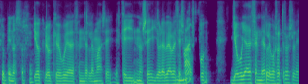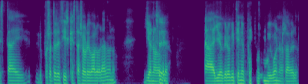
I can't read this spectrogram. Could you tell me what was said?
¿Qué opinas, Sergio? yo creo que voy a defenderle más, ¿eh? Es que no sé, yo le veo a veces ¿Más? unos Yo voy a defenderle, vosotros le estáis. Vosotros decís que está sobrevalorado, ¿no? Yo no Sí. lo creo. Yo creo que tiene puntos muy buenos, la verdad.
